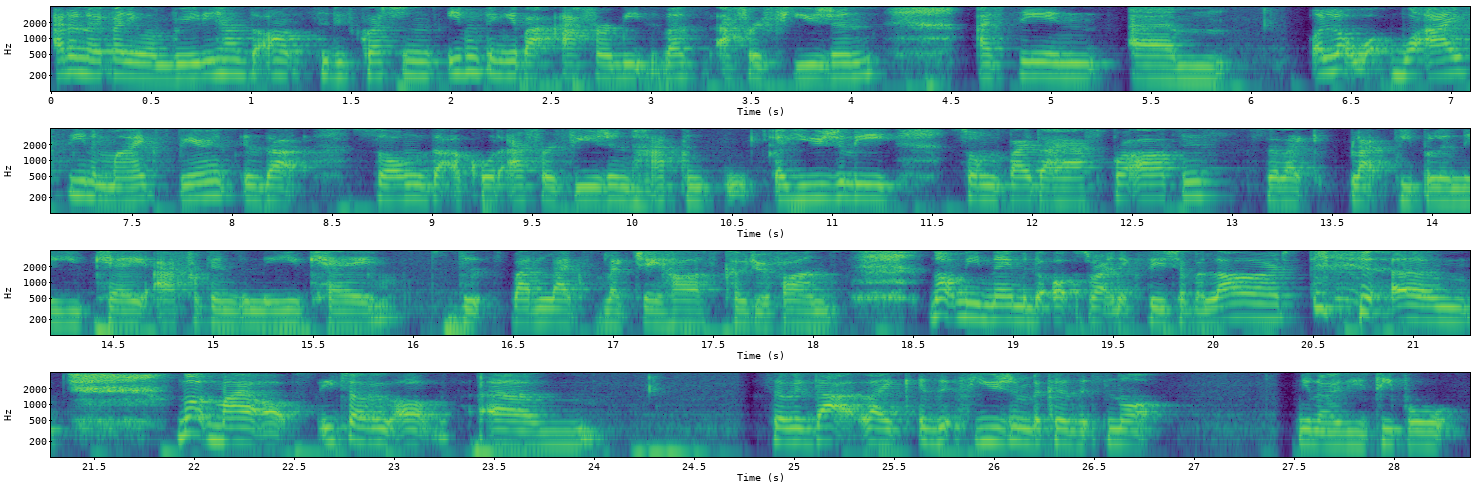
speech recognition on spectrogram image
I don't know if anyone really has the answer to these questions. Even thinking about Afrobeats versus Afrofusion, I've seen um, a lot what I've seen in my experience is that songs that are called Afrofusion happen are usually songs by diaspora artists. So like black people in the UK, Africans in the UK, the, by the likes of like J Hus, Kojo Funds. Not me naming the ops right next to each other, Lord. um, not my ops, each other's ops. Um, so is that like is it fusion because it's not, you know, these people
